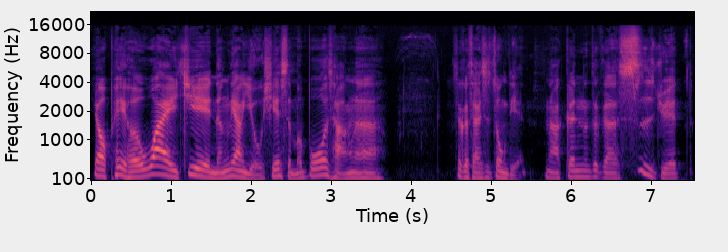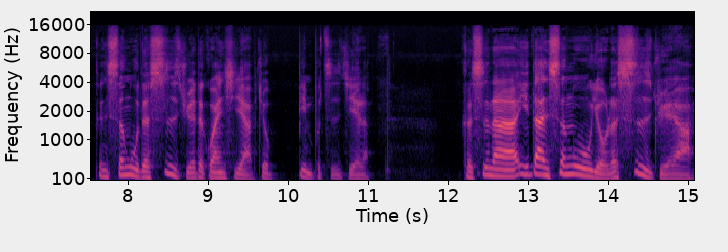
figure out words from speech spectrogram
要配合外界能量有些什么波长呢？这个才是重点。那跟这个视觉跟生物的视觉的关系啊，就并不直接了。可是呢，一旦生物有了视觉啊，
